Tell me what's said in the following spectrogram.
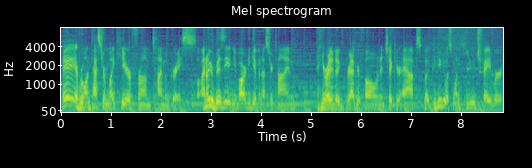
Hey everyone, Pastor Mike here from Time of Grace. I know you're busy and you've already given us your time and you're ready to grab your phone and check your apps, but could you do us one huge favor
